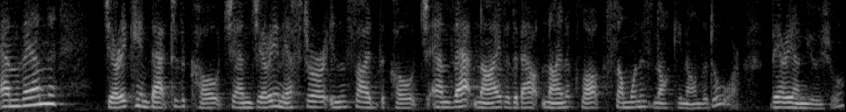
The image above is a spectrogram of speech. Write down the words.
And then Jerry came back to the coach, and Jerry and Esther are inside the coach. And that night at about 9 o'clock, someone is knocking on the door. Very unusual.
